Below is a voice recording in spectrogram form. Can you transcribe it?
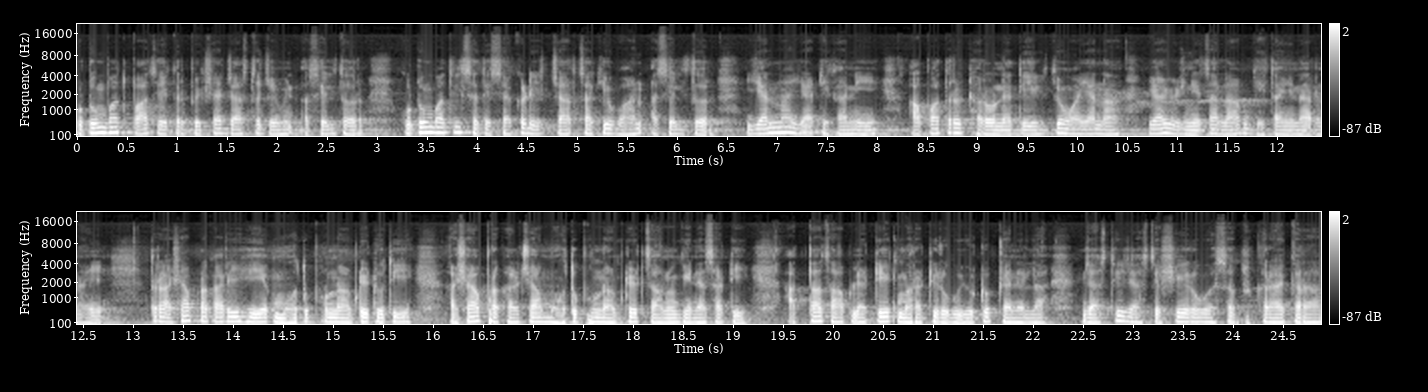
कुटुंबात पाच एकरपेक्षा जास्त जमीन असेल तर, कुटुंबातील सदस्याकडे चार चाकी चारचाकी वाहन असेल तर यांना या ठिकाणी अपात्र ठरवण्यात येईल किंवा यांना या योजनेचा लाभ घेता येणार नाही. तर अशा प्रकारे ही एक महत्त्वपूर्ण अपडेट होती. अशा प्रकारच्या महत्त्वपूर्ण अपडेट जाणून घेण्यासाठी आत्ताच आपल्या टेक मराठी रघु यूट्यूब चॅनलला जास्तीत जास्त शेअर व सबस्क्राईब करा.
